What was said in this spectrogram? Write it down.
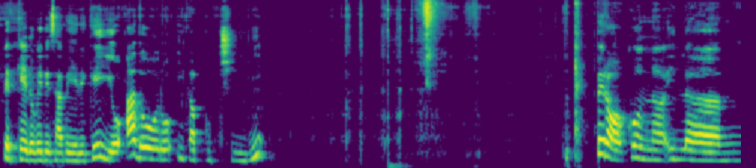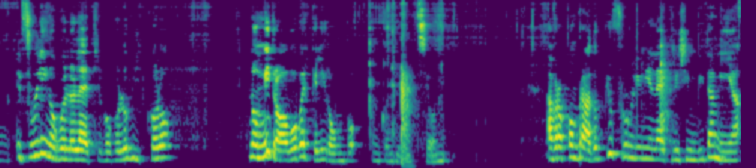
Perché dovete sapere che io adoro i cappuccini però con il, ehm, il frullino, quello elettrico, quello piccolo, non mi trovo perché li rompo in continuazione. Avrò comprato più frullini elettrici in vita mia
